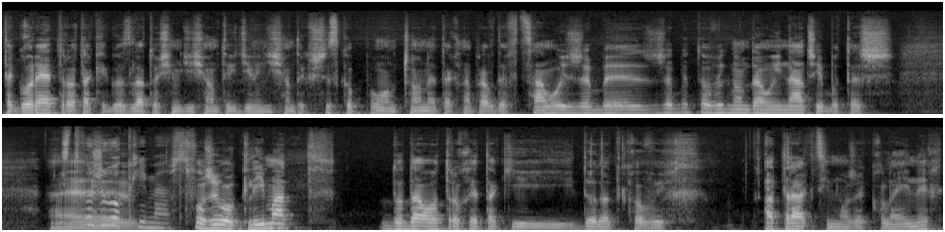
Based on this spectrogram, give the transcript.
tego retro takiego z lat 80., 90., wszystko połączone tak naprawdę w całość, żeby, żeby to wyglądało inaczej, bo też e, Stworzyło klimat. Stworzyło klimat, dodało trochę takich dodatkowych atrakcji, może kolejnych.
